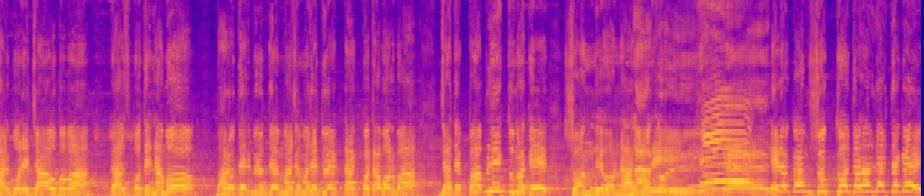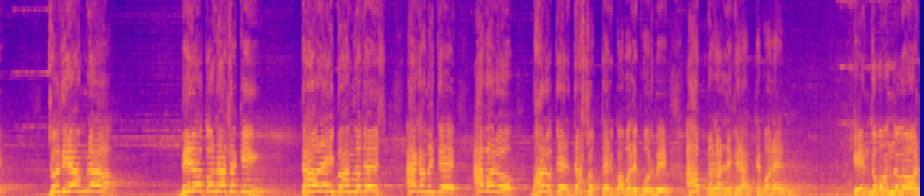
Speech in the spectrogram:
আর বলে, যাও বাবা, রাজপথে নামো। ভারতের বিরুদ্ধে মাঝে মাঝে দু একটা কথা বলবা যাতে পাবলিক তোমাকে সন্দেহ না করে। এরকম সূক্ষ্ম দালালদের থেকে যদি আমরা বিরত না থাকি তাহলে এই বাংলাদেশ আগামীতে আবারও ভারতের দাসত্বের কবলে পড়বে। আপনারা লিখে রাখতে পারেন। কিন্তু বন্ধুগণ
